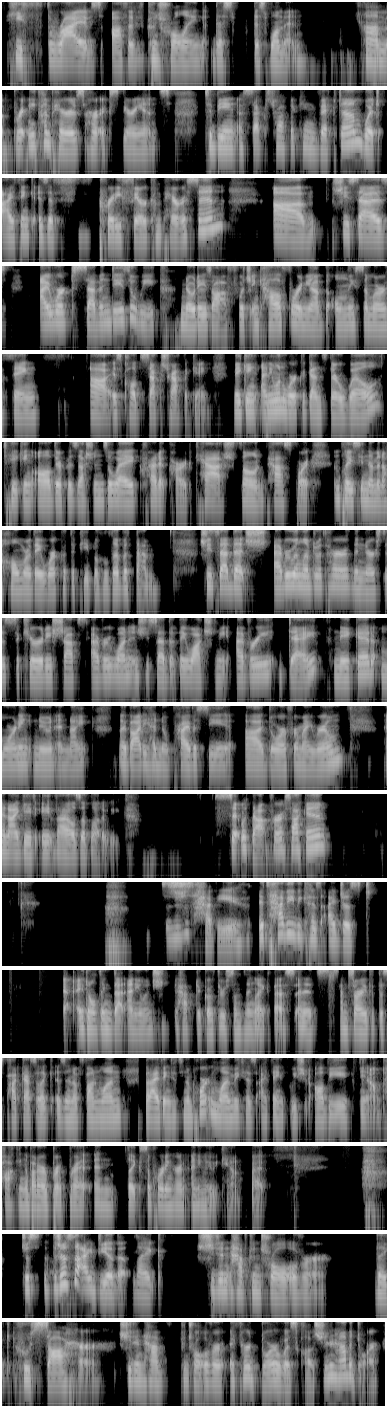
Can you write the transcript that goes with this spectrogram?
he thrives off of controlling this this woman. Um, Britney compares her experience to being a sex trafficking victim, which I think is a f- pretty fair comparison. Um, she says, I worked seven days a week, no days off, which in California, the only similar thing uh, is called sex trafficking, making anyone work against their will, taking all of their possessions away credit card, cash, phone, passport and placing them in a home where they work with the people who live with them. She said that sh- everyone lived with her the nurses, security, chefs, everyone. And she said that they watched me every day, naked, morning, noon, and night. My body had no privacy uh, door for my room and I gave eight vials of blood a week. Sit with that for a second. This is just heavy. It's heavy because I just, I don't think that anyone should have to go through something like this. And it's, I'm sorry that this podcast like isn't a fun one, but I think it's an important one because I think we should all be, you know, talking about our Brit Brit and like supporting her in any way we can. But just, just the idea that like she didn't have control over like who saw her. She didn't have control over if her door was closed. She didn't have a door.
